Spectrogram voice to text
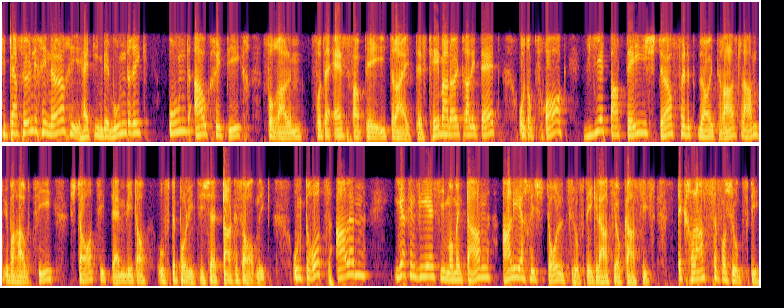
Die persönliche Nähe hat ihm Bewunderung und auch Kritik vor allem von der SVP eingetragen. Das Thema Neutralität oder die Frage, wie parteiisch dürfen ein neutrales Land überhaupt sein, steht seitdem wieder auf der politischen Tagesordnung. Und trotz allem irgendwie sind momentan alle ein bisschen stolz auf den Ignazio Cassis. Der Klassenverschupfte,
